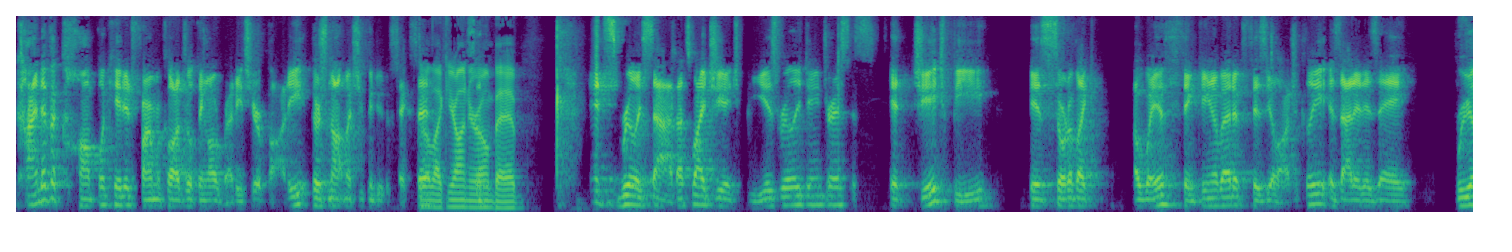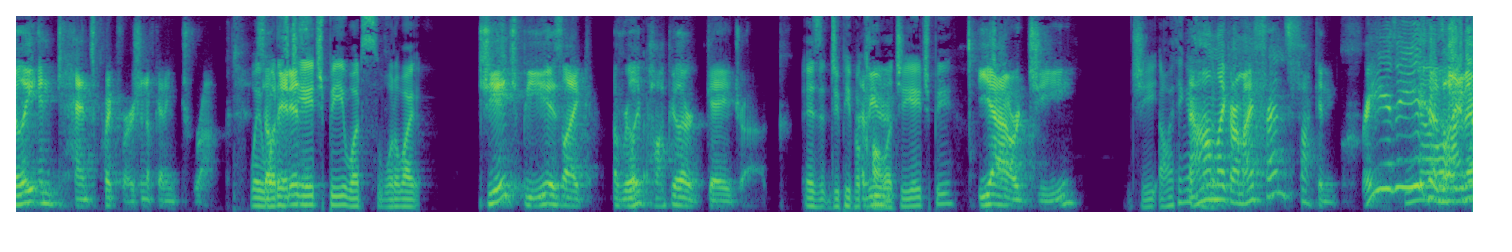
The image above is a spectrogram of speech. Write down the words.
kind of a complicated pharmacological thing already to your body. There's not much you can do to fix it. So like you're on your So- own, babe. it's really sad. That's why GHB is really dangerous. It's it GHB is sort of like a way of thinking about it physiologically is that it is a really intense, quick version of getting drunk. Wait, So what is it is- GHB? What's what do I? GHB is like a really popular gay drug. Is it? Do people Have call you- it GHB? Yeah, or G. G. Oh, I think. Now I'm like, are my friends fucking crazy? No, Like, know,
